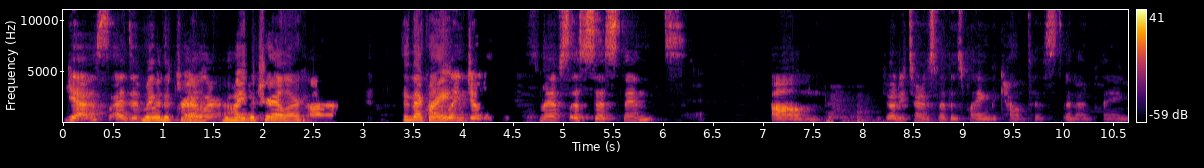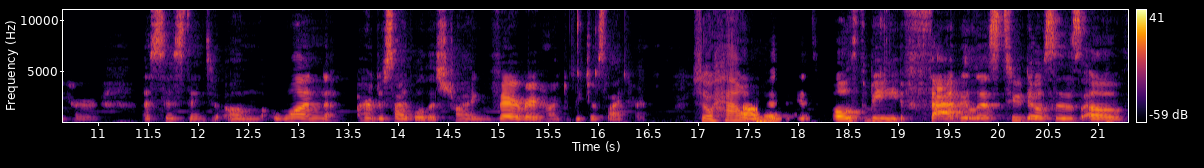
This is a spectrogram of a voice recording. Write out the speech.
Yes, I did you make the trailer. you made the trailer isn't that great? I'm playing Jodie Smith's assistant. Um, Jodie Turner Smith is playing the Countess, and I'm playing her assistant. Um, one her disciple that's trying very very hard to be just like her. so how Um, it's both to be fabulous, two doses of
